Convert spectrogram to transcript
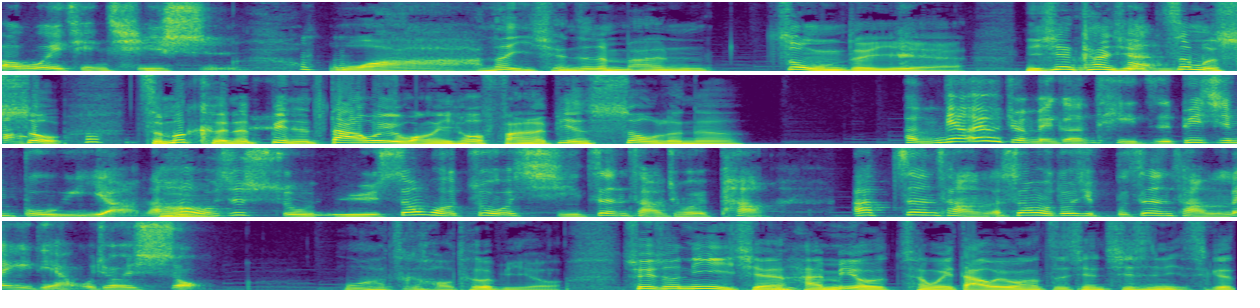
哦，我以前七十。哇，那以前真的蛮重的耶！你现在看起来这么瘦，怎么可能变成大胃王以后反而变瘦了呢？很妙，因为我觉得每个人体质毕竟不一样。然后我是属于生活作息正常就会胖，嗯、啊，正常生活作息不正常累一点我就会瘦。哇，这个好特别哦！所以说你以前还没有成为大胃王之前，嗯、其实你是个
